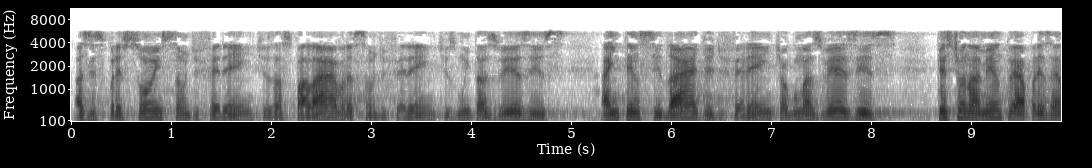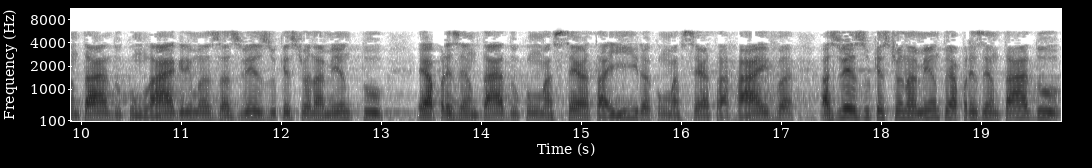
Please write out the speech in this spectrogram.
As expressões são diferentes, as palavras são diferentes, muitas vezes a intensidade é diferente, algumas vezes o questionamento é apresentado com lágrimas, às vezes o questionamento é apresentado com uma certa ira, com uma certa raiva, às vezes o questionamento é apresentado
